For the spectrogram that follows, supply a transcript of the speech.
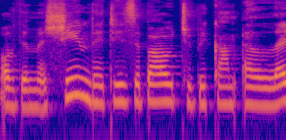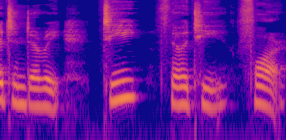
of the machine that is about to become a legendary T-34.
